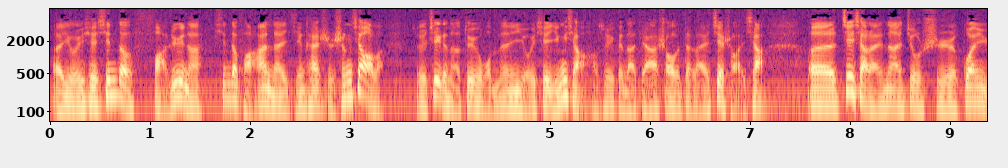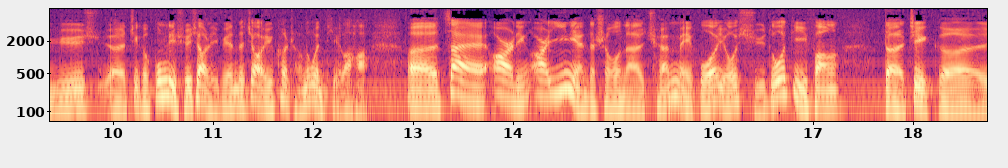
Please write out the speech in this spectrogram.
呃，有一些新的法律呢，新的法案呢已经开始生效了，所以这个呢对我们有一些影响哈，所以跟大家稍微的来介绍一下。呃，接下来呢就是关于呃这个公立学校里边的教育课程的问题了哈。呃，在二零二一年的时候呢，全美国有许多地方的这个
